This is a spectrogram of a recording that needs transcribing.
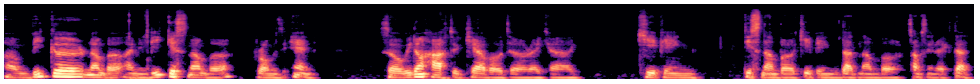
a bigger number, I mean biggest number from the end, so we don't have to care about uh, like uh, keeping this number, keeping that number, something like that.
